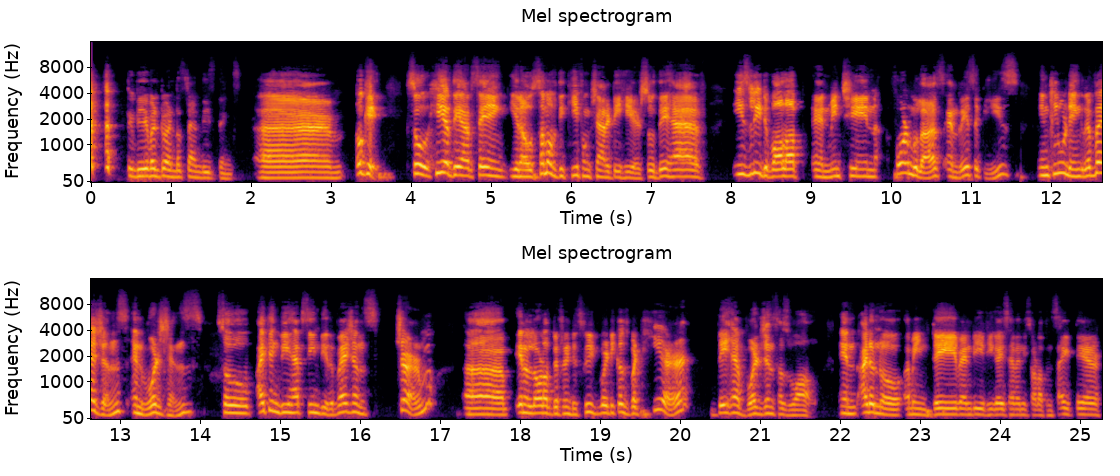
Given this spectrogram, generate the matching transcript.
to be able to understand these things. Um, okay, so here they are saying, you know, some of the key functionality here. So they have easily develop and maintain formulas and recipes, including revisions and versions. So I think we have seen the revisions term uh, in a lot of different discrete verticals, but here they have versions as well. And I don't know, I mean, Dave, Andy, if you guys have any sort of insight there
